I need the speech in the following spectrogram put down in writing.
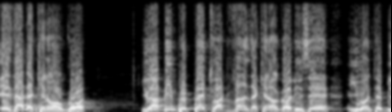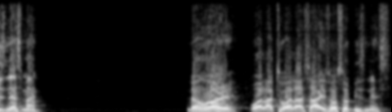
Is that the kingdom of God? You are being prepared to advance the kingdom of God. You say you want a businessman. Don't worry. Wala to wala sa is also business.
